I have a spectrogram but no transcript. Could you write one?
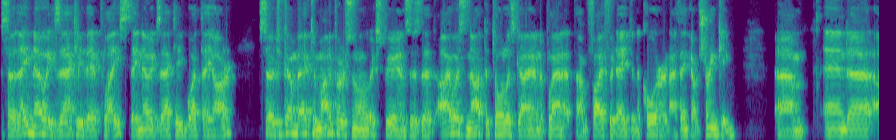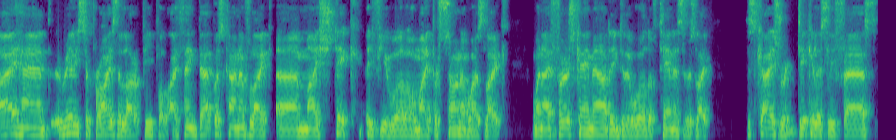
so they know exactly their place. They know exactly what they are. So to come back to my personal experience is that I was not the tallest guy on the planet. I'm five foot eight and a quarter, and I think I'm shrinking. Um, and uh, I had really surprised a lot of people. I think that was kind of like uh, my shtick, if you will, or my persona was like when I first came out into the world of tennis, it was like, this guy's ridiculously fast.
